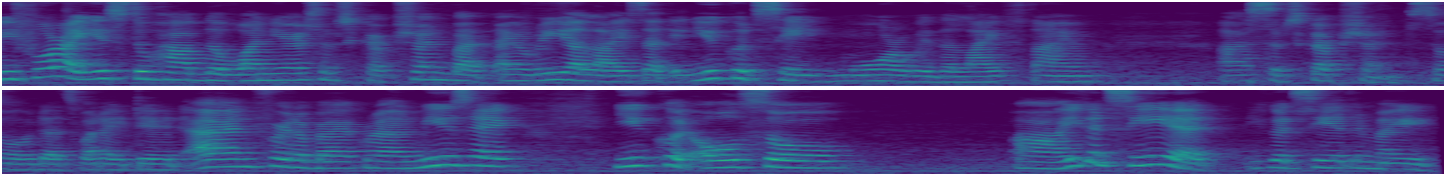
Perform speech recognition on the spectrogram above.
Before I used to have the one year subscription but I realized that you could save more with the lifetime uh, subscription. So that's what I did. And for the background music you could also uh, you could see it. You could see it in my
